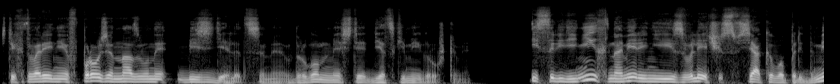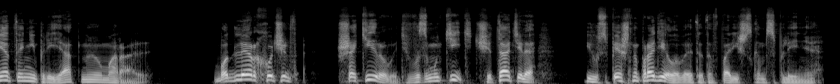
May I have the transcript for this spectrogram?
Стихотворения в прозе названы «безделицами», в другом месте — «детскими игрушками». И среди них намерение извлечь из всякого предмета неприятную мораль. Бодлер хочет шокировать, возмутить читателя и успешно проделывает это в парижском сплине.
